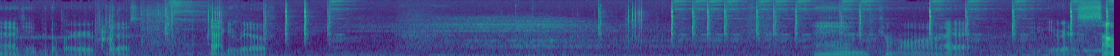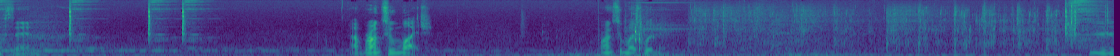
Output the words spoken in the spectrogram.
Nah, I can't pick up a herb. What else? Can I get rid of? Man, come on. I got to get rid of something. I brung too much. Brung too much with me. Hmm.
